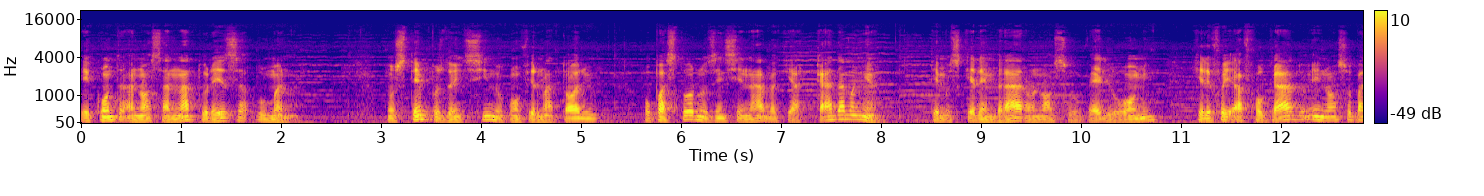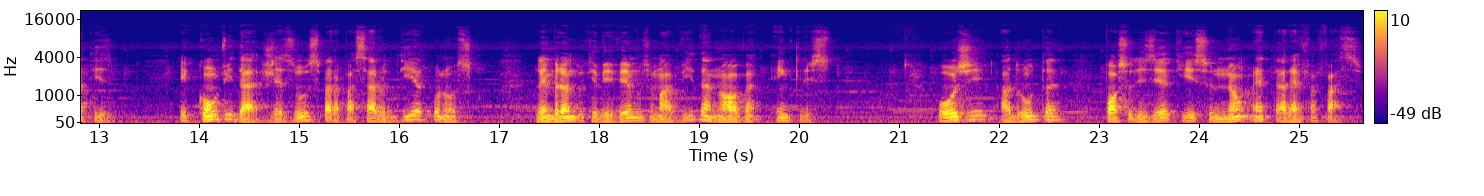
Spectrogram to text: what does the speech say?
e contra a nossa natureza humana. Nos tempos do ensino confirmatório, o pastor nos ensinava que a cada manhã temos que lembrar ao nosso velho homem que ele foi afogado em nosso batismo e convidar Jesus para passar o dia conosco lembrando que vivemos uma vida nova em Cristo. Hoje, adulta, posso dizer que isso não é tarefa fácil.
